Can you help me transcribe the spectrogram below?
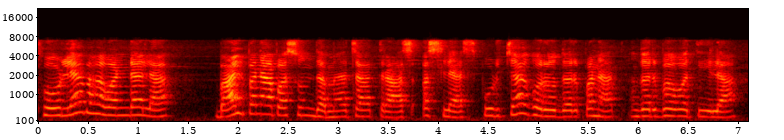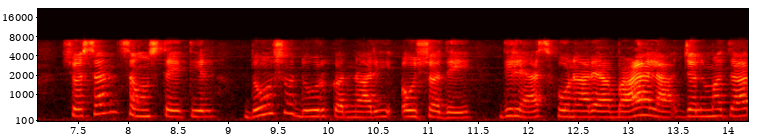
थोरल्या भावंडाला बालपणापासून दम्याचा त्रास असल्यास पुढच्या गरोदरपणात गर्भवतीला श्वसन संस्थेतील दोष दूर करणारी औषधे दिल्यास होणाऱ्या बाळाला जन्मजात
